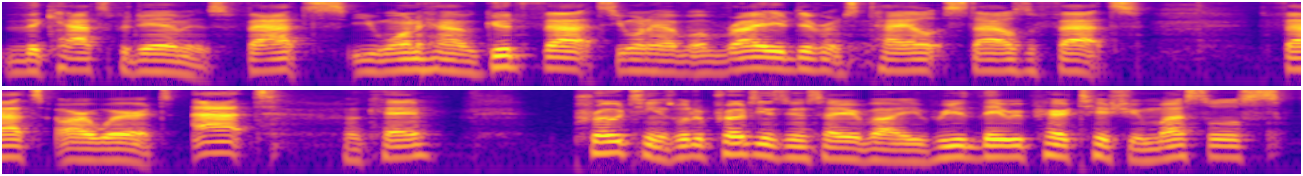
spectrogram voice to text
the cat's pajamas. Fats, you want to have good fats, you want to have a variety of different style, styles of fats. Fats are where it's at, okay? Proteins, what do proteins do inside your body? They repair tissue, muscles,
